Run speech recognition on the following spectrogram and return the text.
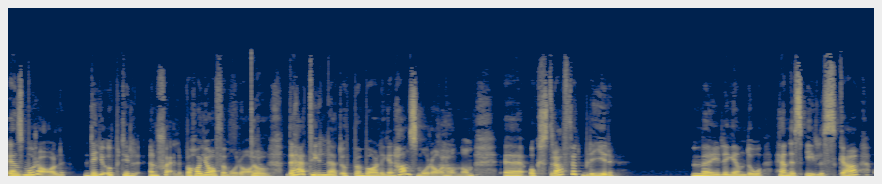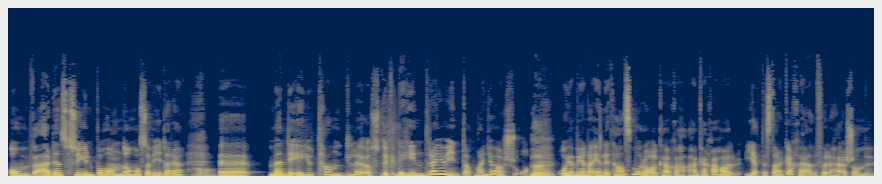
ens moral. Det är ju upp till en själv. Vad har jag för moral? Ja. Det här tillät uppenbarligen hans moral honom. Eh, och straffet blir möjligen då hennes ilska, omvärldens syn på honom och så vidare. Eh, men det är ju tandlöst. Det, det hindrar ju inte att man gör så. Nej. Och jag menar enligt hans moral kanske han kanske har jättestarka skäl för det här som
